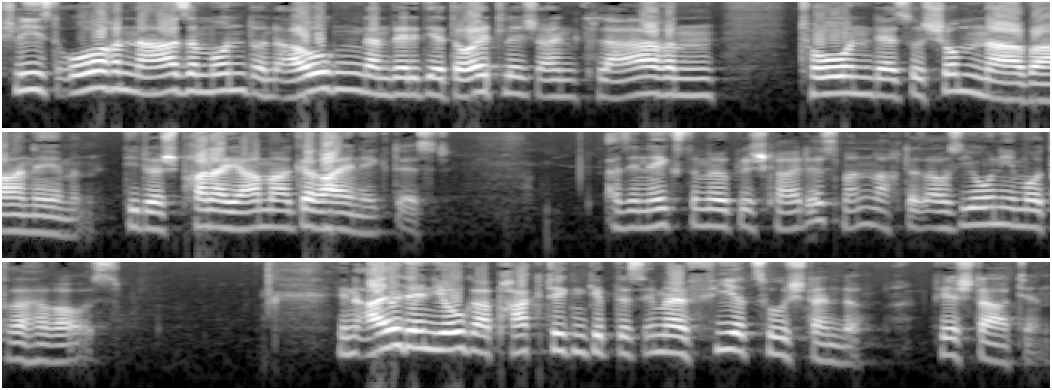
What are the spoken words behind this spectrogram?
Schließt Ohren, Nase, Mund und Augen, dann werdet ihr deutlich einen klaren Ton der Sushumna wahrnehmen, die durch Pranayama gereinigt ist. Also die nächste Möglichkeit ist, man macht es aus Yoni Mudra heraus. In all den Yoga-Praktiken gibt es immer vier Zustände, vier Stadien.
